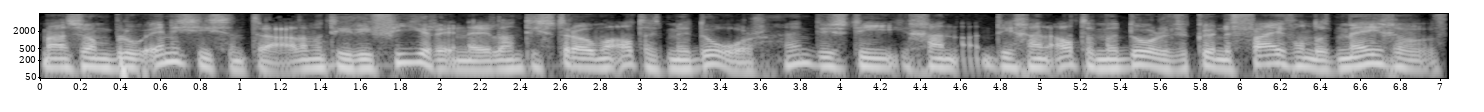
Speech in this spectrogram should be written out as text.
Maar zo'n Blue Energy centrale, want die rivieren in Nederland... die stromen altijd meer door. Hè? Dus die gaan, die gaan altijd meer door. Dus we kunnen 500 megawatt,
